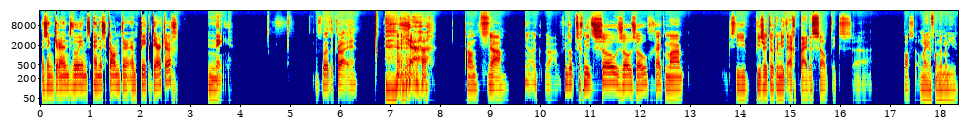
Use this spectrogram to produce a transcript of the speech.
Dus een Grant Williams, Ennis Kanter en pick 30? Nee. Dat is worth a try, hè? ja. Kan. Ja. Ja ik, ja, ik vind het op zich niet zo, zo, zo gek. Maar ik zie PJ Tucker niet echt bij de Celtics eh, passen. Op een of andere manier.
